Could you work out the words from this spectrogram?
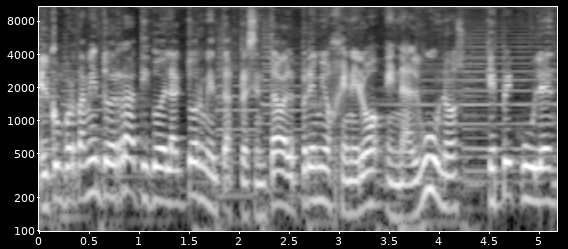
El comportamiento errático del actor mientras presentaba el premio generó en algunos que especulen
